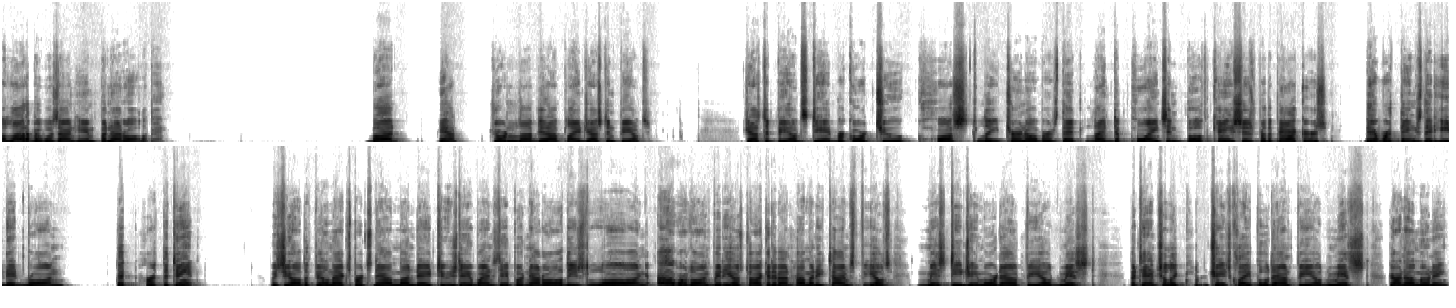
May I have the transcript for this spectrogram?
A lot of it was on him, but not all of it. But, yeah, Jordan Love did outplay Justin Fields. Justin Fields did record two costly turnovers that led to points in both cases for the Packers. There were things that he did wrong that hurt the team. We see all the film experts now, Monday, Tuesday, Wednesday, putting out all these long, hour long videos talking about how many times Fields missed DJ Moore downfield, missed potentially Chase Claypool downfield, missed Darnell Mooney.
